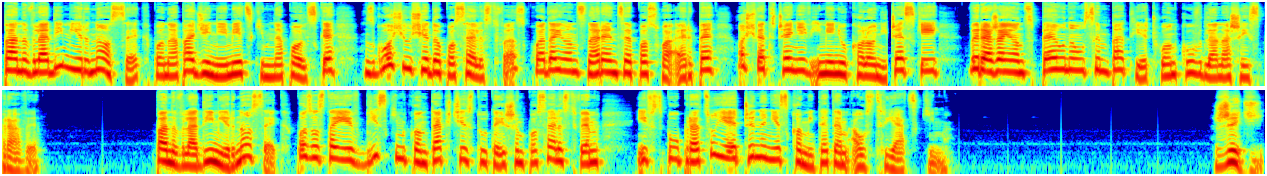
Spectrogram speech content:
Pan Władimir Nosek po napadzie niemieckim na Polskę zgłosił się do poselstwa, składając na ręce posła RP oświadczenie w imieniu kolonii czeskiej, wyrażając pełną sympatię członków dla naszej sprawy. Pan Władimir Nosek pozostaje w bliskim kontakcie z tutejszym poselstwem i współpracuje czynnie z Komitetem Austriackim. Żydzi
